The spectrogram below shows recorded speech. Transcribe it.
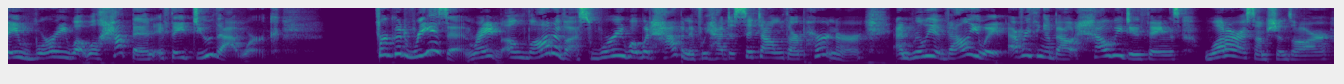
they worry what will happen if they do that work. For good reason, right? A lot of us worry what would happen if we had to sit down with our partner and really evaluate everything about how we do things, what our assumptions are,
